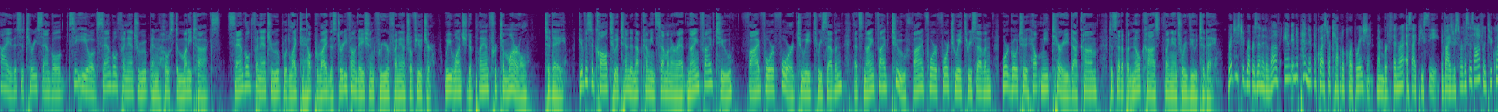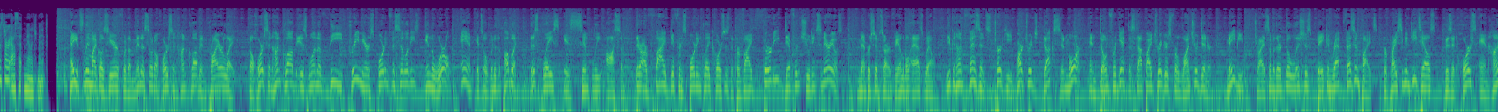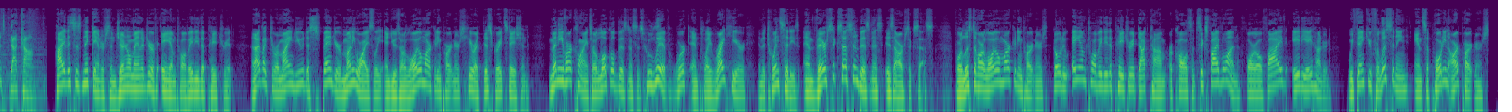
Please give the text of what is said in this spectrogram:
Hi, this is Terry Sandvold, CEO of Sandvold Financial Group and host of Money Talks. Sandvold Financial Group would like to help provide the sturdy foundation for your financial future. We want you to plan for tomorrow, today. Give us a call to attend an upcoming seminar at 952 544 2837. That's 952 544 2837. Or go to helpmeterry.com to set up a no cost financial review today. Registered representative of and independent of Questar Capital Corporation. Member FINRA SIPC. Advisory services offered through Questar Asset Management. Hey, it's Lee Michaels here for the Minnesota Horse and Hunt Club in Prior Lake. The Horse and Hunt Club is one of the premier sporting facilities in the world, and it's open to the public. This place is simply awesome. There are five different sporting clay courses that provide 30 different shooting scenarios. Memberships are available as well. You can hunt pheasants, turkey, partridge, ducks, and more. And don't forget to stop by Triggers for lunch or dinner. Maybe try some of their delicious bacon wrapped pheasant bites. For pricing and details, visit horseandhunt.com. Hi, this is Nick Anderson, General Manager of AM 1280 The Patriot. And I'd like to remind you to spend your money wisely and use our loyal marketing partners here at this great station. Many of our clients are local businesses who live, work, and play right here in the Twin Cities, and their success in business is our success. For a list of our loyal marketing partners, go to am1280thepatriot.com or call us at 651 405 8800. We thank you for listening and supporting our partners.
